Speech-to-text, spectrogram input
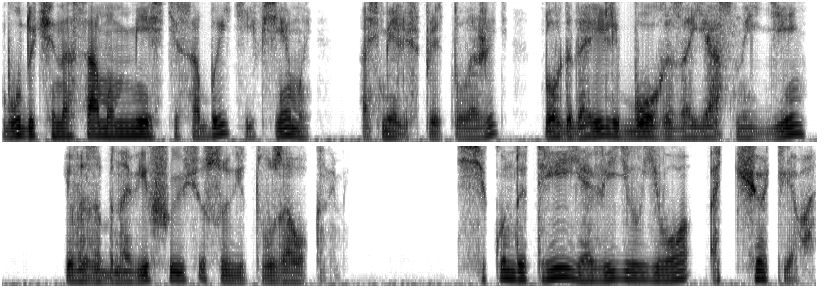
Будучи на самом месте событий, все мы, осмелюсь предположить, благодарили Бога за ясный день и возобновившуюся суету за окнами. Секунды три я видел его отчетливо,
